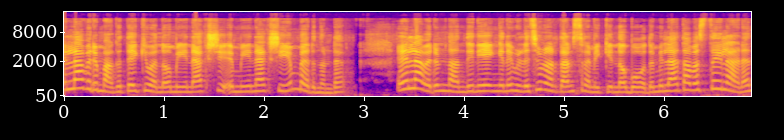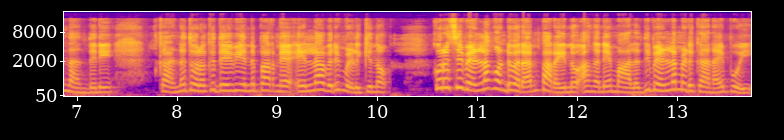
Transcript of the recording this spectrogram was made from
എല്ലാവരും അകത്തേക്ക് വന്നു. മീനാക്ഷി മീനാക്ഷിയും വരുന്നുണ്ട്. എല്ലാവരും നന്ദിനിയെ ഇങ്ങനെ വിളിച്ചുണർത്താൻ ശ്രമിക്കുന്നു. ബോധമില്ലാത്ത അവസ്ഥയിലാണ് നന്ദിനി. കണ്ണ് തുറക്ക് ദേവി എന്ന് പറഞ്ഞ് എല്ലാവരും വിളിക്കുന്നു. കുറച്ച് വെള്ളം കൊണ്ടുവരാൻ പറയുന്നു. അങ്ങനെ മാലതി വെള്ളം എടുക്കാനായി പോയി.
